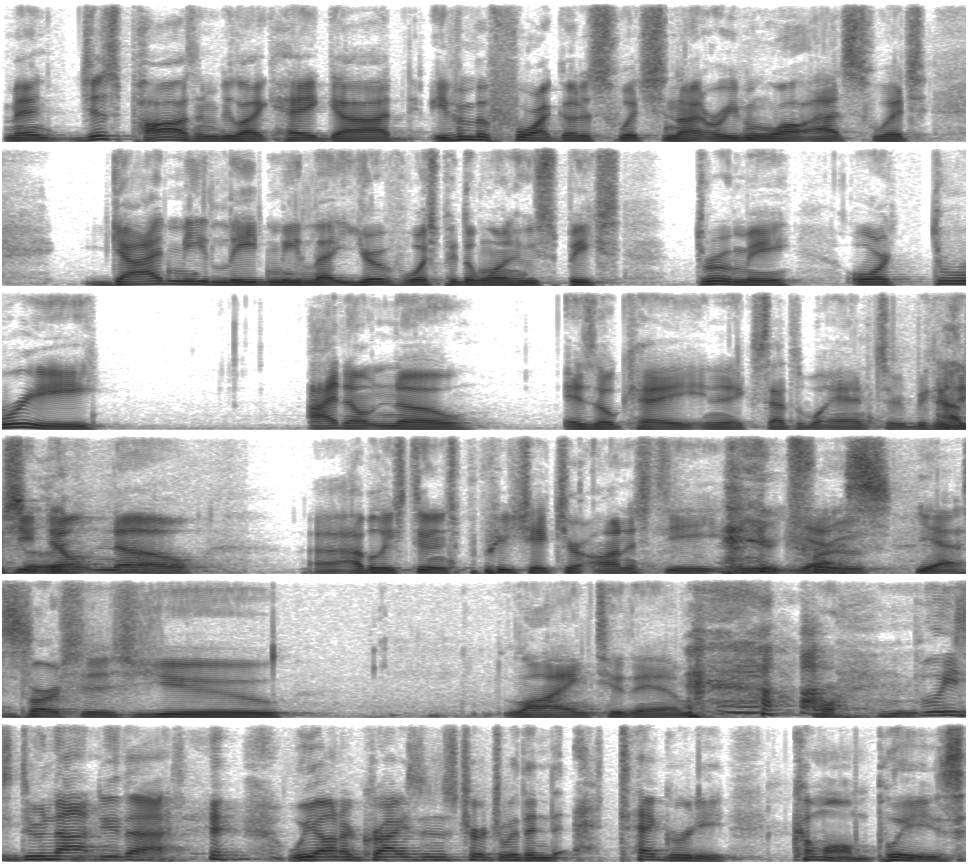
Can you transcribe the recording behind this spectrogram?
man, just pause and be like, "Hey, God, even before I go to Switch tonight, or even while at Switch, guide me, lead me, let Your voice be the one who speaks through me." Or three, I don't know is okay and an acceptable answer because Absolutely. if you don't know. Uh, I believe students appreciate your honesty and your Yes, truth yes. versus you lying to them. or, Please do not do that. we honor Christ and His church with integrity. Come on, please.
